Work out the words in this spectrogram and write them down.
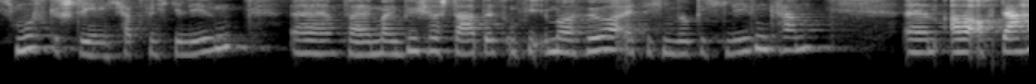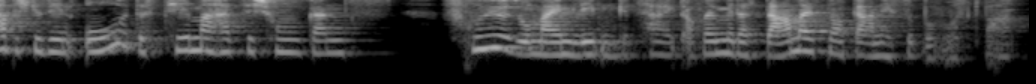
Ich muss gestehen, ich habe es nicht gelesen, äh, weil mein Bücherstab ist irgendwie immer höher, als ich ihn wirklich lesen kann. Ähm, aber auch da habe ich gesehen, oh, das Thema hat sich schon ganz früh so in meinem Leben gezeigt, auch wenn mir das damals noch gar nicht so bewusst war.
